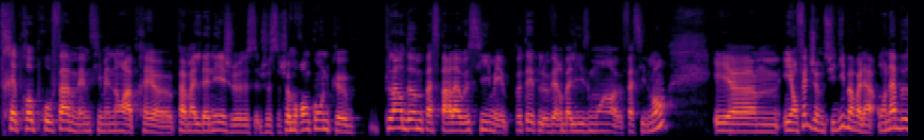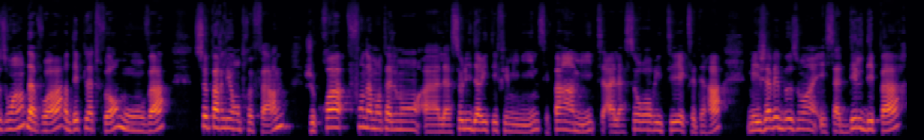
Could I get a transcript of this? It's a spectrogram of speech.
très propre aux femmes, même si maintenant, après euh, pas mal d'années, je, je, je, me rends compte que plein d'hommes passent par là aussi, mais peut-être le verbalisent moins euh, facilement. Et, euh, et, en fait, je me suis dit, ben voilà, on a besoin d'avoir des plateformes où on va se parler entre femmes. Je crois fondamentalement à la solidarité féminine, c'est pas un mythe, à la sororité, etc. Mais j'avais besoin, et ça dès le départ,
